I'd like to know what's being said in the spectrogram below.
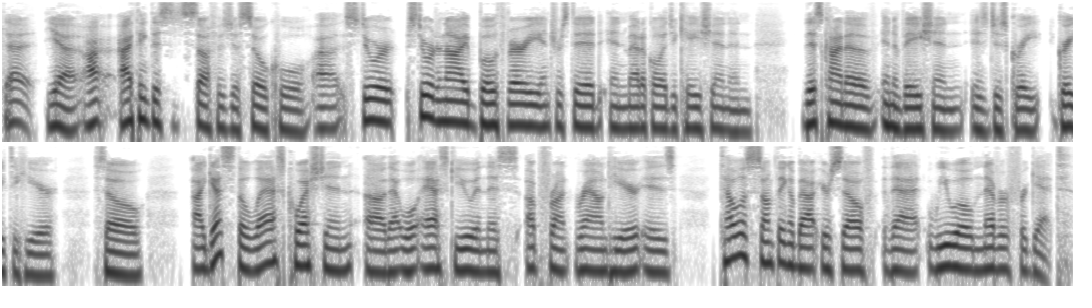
That yeah, I I think this stuff is just so cool. Uh, Stuart Stuart and I both very interested in medical education, and this kind of innovation is just great great to hear. So, I guess the last question uh, that we'll ask you in this upfront round here is: tell us something about yourself that we will never forget.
